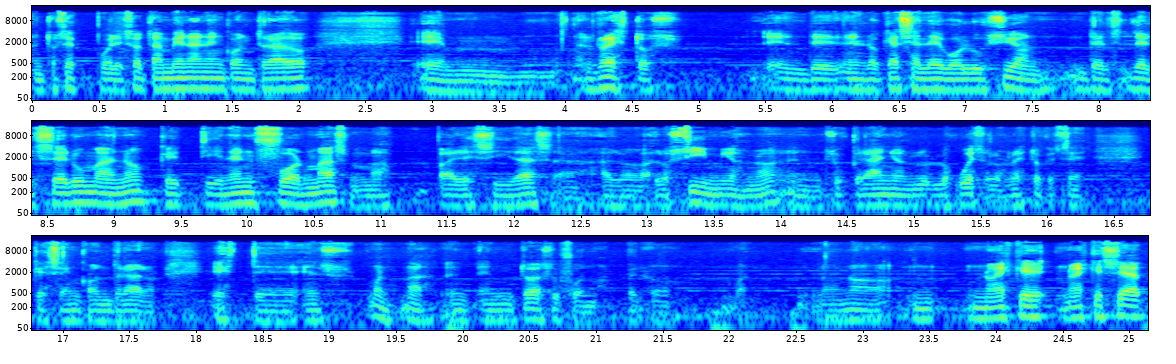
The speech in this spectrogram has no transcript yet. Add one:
Entonces, por eso también han encontrado em, restos en, lo que hace a la evolución del, ser humano que tienen formas más parecidas a, los simios, ¿no? en sus cráneos, los huesos, los restos que se, que se encontraron, este, en, bueno, nada, en, todas sus formas, pero bueno, no, no, no, es que, no es que sea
